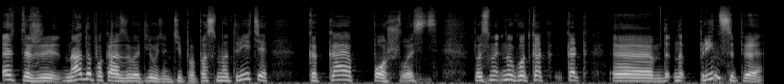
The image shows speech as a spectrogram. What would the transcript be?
Это же надо показывать людям. Типа, посмотрите, какая пошлость. Посма- Ну вот как, как э, на принципе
